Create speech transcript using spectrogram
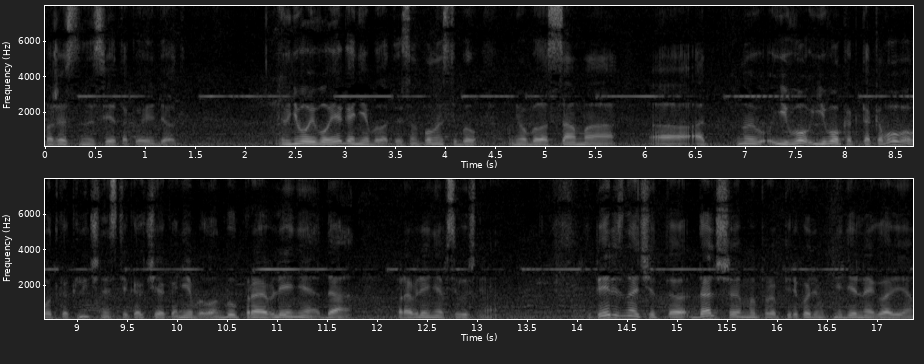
божественный свет такой идет. У него его эго не было, то есть он полностью был, у него было само, а, ну, его, его как такового, вот как личности, как человека не было. Он был проявление, да, проявление Всевышнего. Теперь, значит, э, дальше мы переходим к недельной главе.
